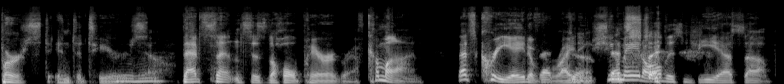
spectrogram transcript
burst into tears. Mhm. That sentence is the whole paragraph. Come on. That's creative That, writing. uh, she made all this BS up.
